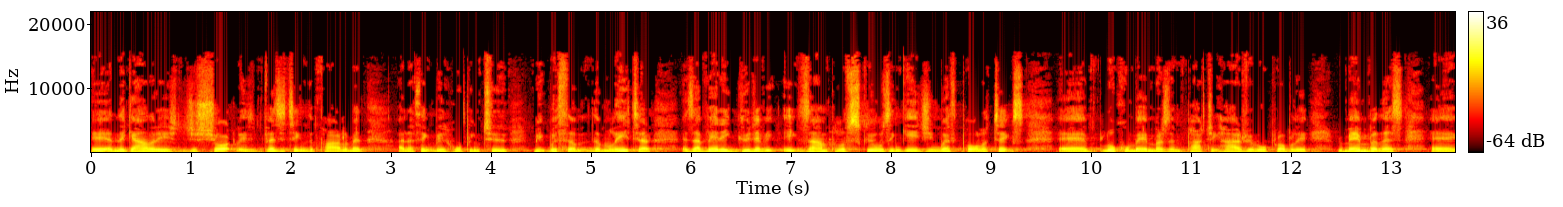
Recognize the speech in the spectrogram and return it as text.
uh, in the gallery just shortly visiting the Parliament, and I think we're hoping to meet with them, them later, is a very good example of schools engaging with politics, uh, local members members, and Patrick Harvey will probably remember this, uh,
